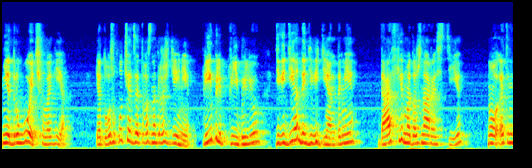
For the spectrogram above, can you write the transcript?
не другой человек я должен получать за это вознаграждение. Прибыль прибылью, дивиденды дивидендами, да, фирма должна расти, но это не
